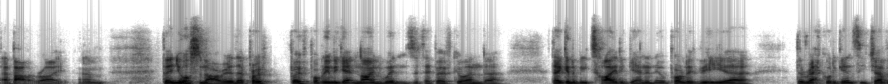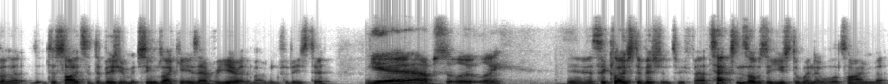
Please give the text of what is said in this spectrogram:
about right. Um, but in your scenario, they're pro- both probably going to get nine wins if they both go under. They're going to be tied again, and it'll probably be uh, the record against each other that, that decides the division, which seems like it is every year at the moment for these two. Yeah, absolutely. Yeah, it's a close division to be fair. Texans obviously used to win it all the time, but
